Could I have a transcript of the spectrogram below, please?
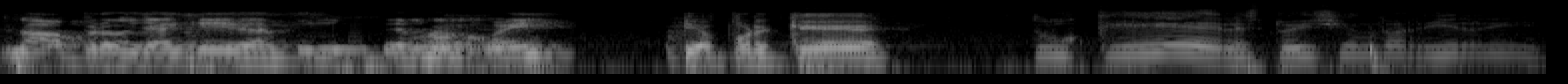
No, pero ya hay que llegar con un tema, güey. ¿Yo por qué? ¿Tú qué? Le estoy diciendo a Riri.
